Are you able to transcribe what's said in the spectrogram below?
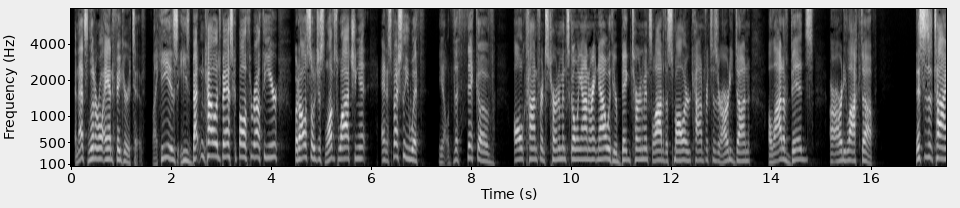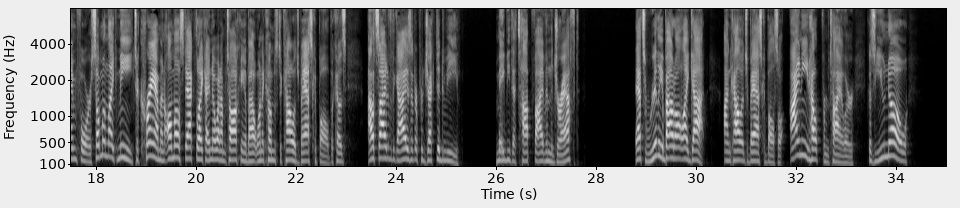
and that's literal and figurative. Like he is, he's betting college basketball throughout the year, but also just loves watching it. And especially with, you know, the thick of all conference tournaments going on right now with your big tournaments. A lot of the smaller conferences are already done. A lot of bids are already locked up. This is a time for someone like me to cram and almost act like I know what I'm talking about when it comes to college basketball because outside of the guys that are projected to be maybe the top five in the draft, that's really about all I got on college basketball. So I need help from Tyler because you know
